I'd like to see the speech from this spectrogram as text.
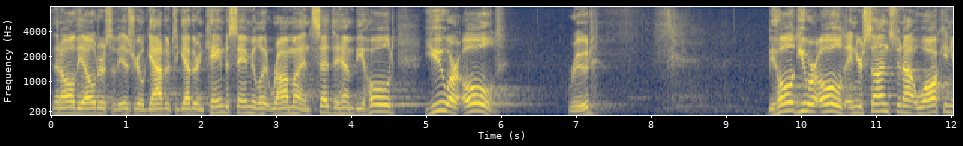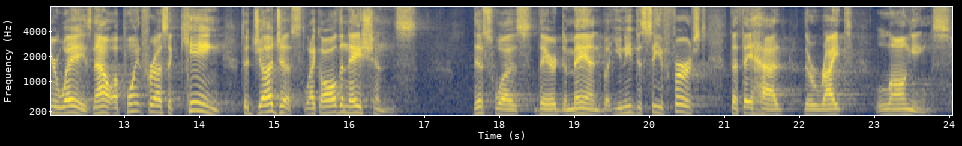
Then all the elders of Israel gathered together and came to Samuel at Ramah and said to him, Behold, you are old. Rude. Behold, you are old, and your sons do not walk in your ways. Now appoint for us a king to judge us like all the nations. This was their demand, but you need to see first that they had the right longings.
